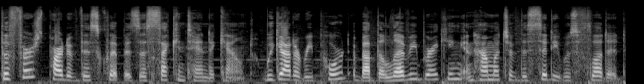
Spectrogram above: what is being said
The first part of this clip is a second-hand account. We got a report about the levee breaking and how much of the city was flooded.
